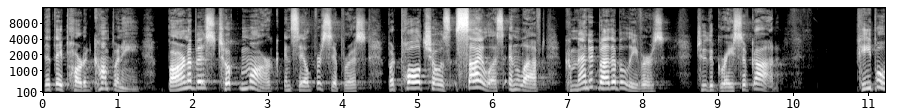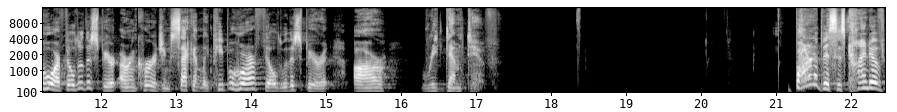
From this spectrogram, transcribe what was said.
that they parted company. Barnabas took Mark and sailed for Cyprus, but Paul chose Silas and left, commended by the believers to the grace of God. People who are filled with the Spirit are encouraging. Secondly, people who are filled with the Spirit are redemptive. Barnabas is kind of,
